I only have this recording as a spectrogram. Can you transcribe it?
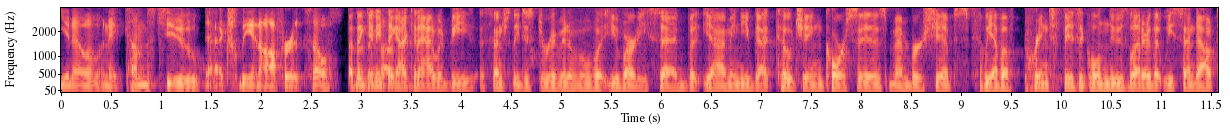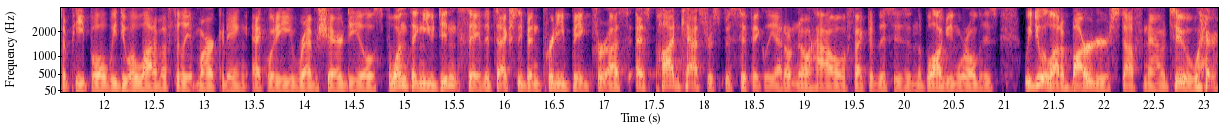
you know, when it comes to actually an offer itself. I think anything I can add would be essentially just derivative of what you've already said. But yeah, I mean, you've got coaching courses, memberships. We have a print physical newsletter that we send out to people. We do a lot of affiliate marketing, equity, rev share deals. One thing you didn't say that's actually been pretty big for us as podcasters specifically, I don't know how effective this is in the blogging world, is we do a lot of barter stuff now too, where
